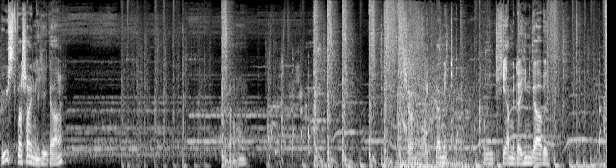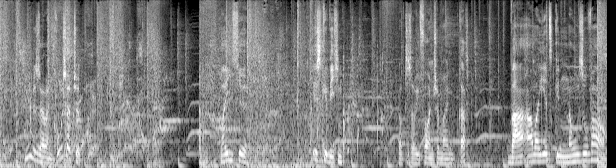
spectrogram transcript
Höchstwahrscheinlich egal. Damit. Und her mit der Hingabe. Hm, das ist aber ein großer Typ. Weiche. Ist gewichen. Ich glaube, das habe ich vorhin schon mal gebracht. War aber jetzt genauso wahr.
